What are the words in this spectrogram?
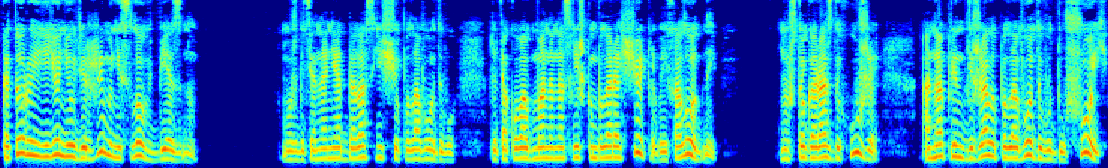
которое ее неудержимо несло в бездну. Может быть, она не отдалась еще Половодову. Для такого обмана она слишком была расчетливой и холодной. Но что гораздо хуже, она принадлежала Половодову душой.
